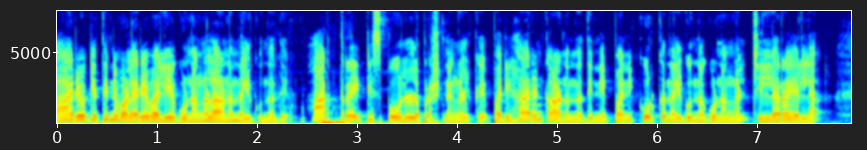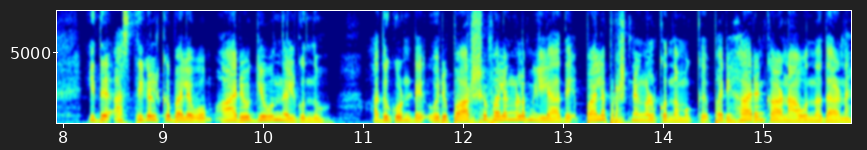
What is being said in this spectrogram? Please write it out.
ആരോഗ്യത്തിന് വളരെ വലിയ ഗുണങ്ങളാണ് നൽകുന്നത്. ആർത്രൈറ്റിസ് പോലുള്ള പ്രശ്നങ്ങൾക്ക് പരിഹാരം കാണുന്നതിന് പനിക്കൂർക്ക നൽകുന്ന ഗുണങ്ങൾ ചില്ലറയല്ല. ഇത് അസ്ഥികൾക്ക് ബലവും ആരോഗ്യവും നൽകുന്നു. അതുകൊണ്ട് ഒരു പാർശ്വഫലങ്ങളും ഇല്ലാതെ പല പ്രശ്നങ്ങൾക്കും നമുക്ക് പരിഹാരം കാണാവുന്നതാണ്.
